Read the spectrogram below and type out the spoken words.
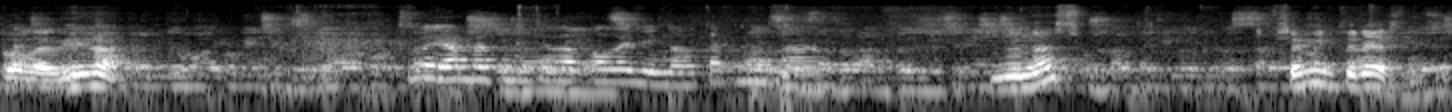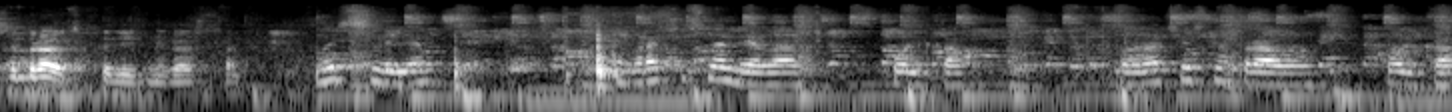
Половина? Ну, я бы ответила половину, а так не знаю. Ну, у нас всем интересно, все собираются ходить, мне кажется. Мы сели. Поворачиваюсь налево. Полька. Поворачиваюсь направо. Полька.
